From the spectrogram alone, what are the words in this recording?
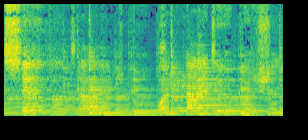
a simple touch. One night to push and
